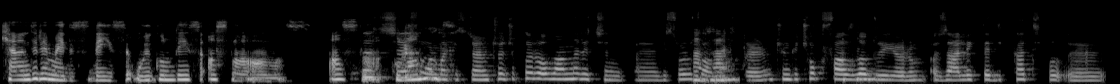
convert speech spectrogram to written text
kendi remedisi değilse, uygun değilse asla almaz. Asla şey sormak kullanmaz. istiyorum. Çocukları olanlar için e, bir soru Hı sormak istiyorum. Çünkü çok fazla duyuyorum. Özellikle dikkat bo- e,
